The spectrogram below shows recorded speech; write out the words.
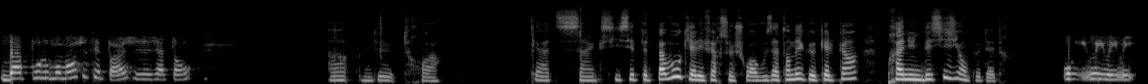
Bah Pour le moment, je ne sais pas, j'attends. 1, 2, 3, 4, 5, 6. C'est peut-être pas vous qui allez faire ce choix. Vous attendez que quelqu'un prenne une décision, peut-être. Oui, oui, oui, oui.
